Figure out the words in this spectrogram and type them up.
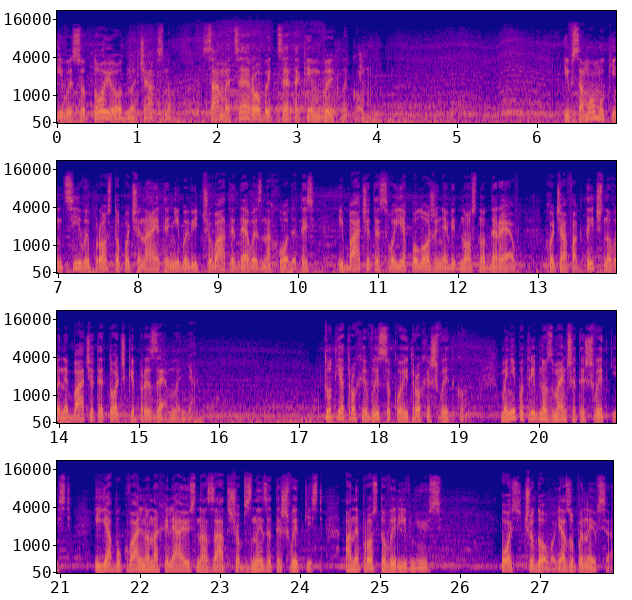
і висотою одночасно. Саме це робить це таким викликом. І в самому кінці ви просто починаєте ніби відчувати, де ви знаходитесь, і бачите своє положення відносно дерев, хоча фактично ви не бачите точки приземлення. Тут я трохи високо і трохи швидко. Мені потрібно зменшити швидкість, і я буквально нахиляюсь назад, щоб знизити швидкість, а не просто вирівнююсь. Ось чудово, я зупинився.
